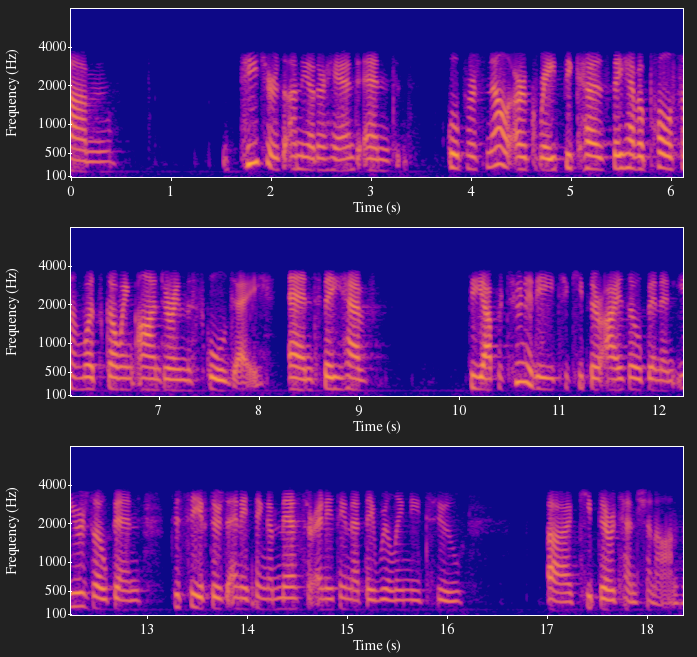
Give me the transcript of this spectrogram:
Um, teachers, on the other hand, and school personnel are great because they have a pulse on what's going on during the school day, and they have the opportunity to keep their eyes open and ears open to see if there's anything amiss or anything that they really need to uh, keep their attention on.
